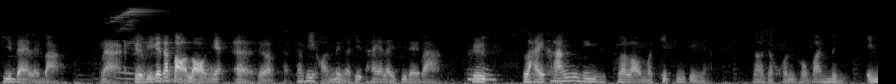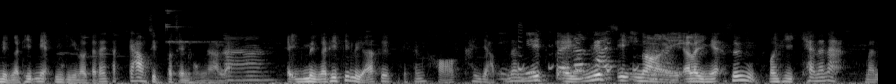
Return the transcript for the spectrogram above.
พี่ได้อะไรบ้างนะคือพี่ก็จะต่อรองเงี้ยเออคือแบบถ้าพี่ขอหนึ่งอาทิตย์ให้อะไรพี่ได้บ้าง คือหลายครั้งจริงๆพอเรามาคิดจริงๆอะเราจะค้นพบว่าหนึ่งอีกหนึ่งอาทิตย์เนี่ยจริงๆเราจะได้สัก 90%ของงานแล้ว อ่า ไอ้อีกหนึ่งอาทิตย์ที่เหลือคือเดี๋ยวฉันขอขยับอีกนั่นนินิดดไปไอ้นั่นนิด touch อีกหน่อยอีกหน่อย อะไรอย่างเงี้ยซึ่งบางทีแค่นั้นอะมัน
